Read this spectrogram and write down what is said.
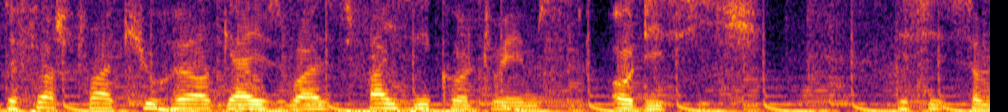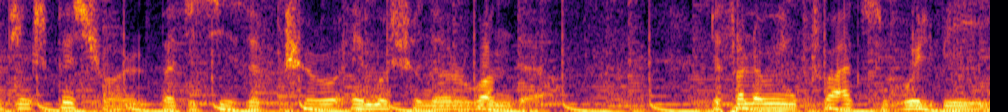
The first track you heard guys was Physical Dreams Odyssey. This is something special, but this is a pure emotional wonder. The following tracks will be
